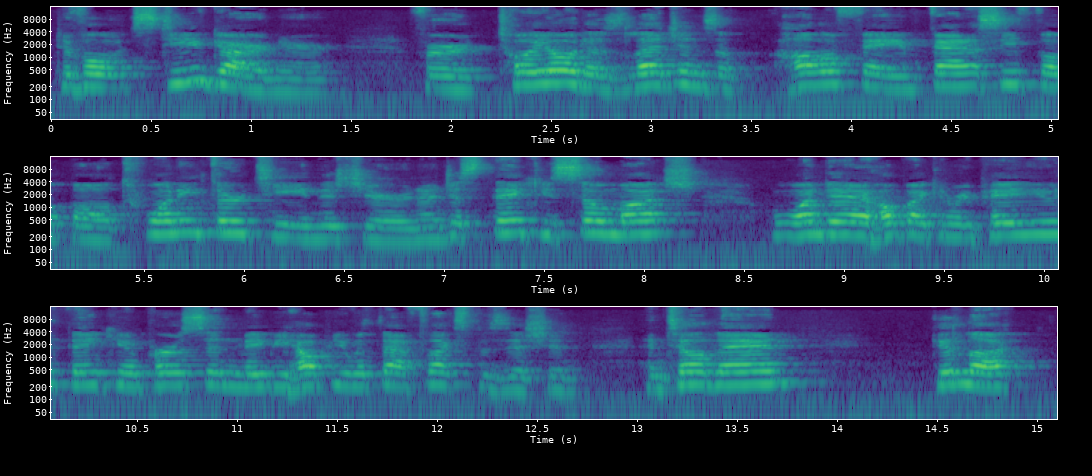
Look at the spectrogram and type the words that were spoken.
to vote Steve Gardner for Toyota's Legends of Hall of Fame Fantasy Football 2013 this year. And I just thank you so much. One day I hope I can repay you, thank you in person, maybe help you with that flex position. Until then, good luck.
